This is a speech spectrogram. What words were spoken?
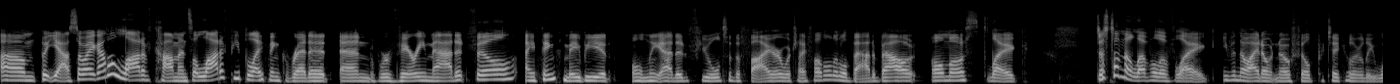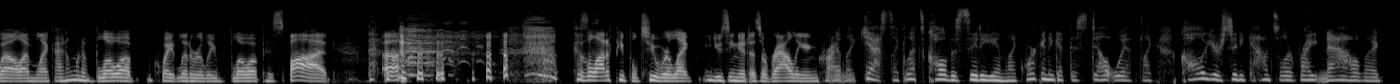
Um, but yeah, so I got a lot of comments. A lot of people I think read it and were very mad at Phil. I think maybe it only added fuel to the fire, which I felt a little bad about. Almost like just on the level of like, even though I don't know Phil particularly well, I'm like, I don't want to blow up, quite literally blow up his spot. Because a lot of people too were like using it as a rallying cry, like, yes, like let's call the city and like we're going to get this dealt with. Like, call your city councilor right now. Like,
